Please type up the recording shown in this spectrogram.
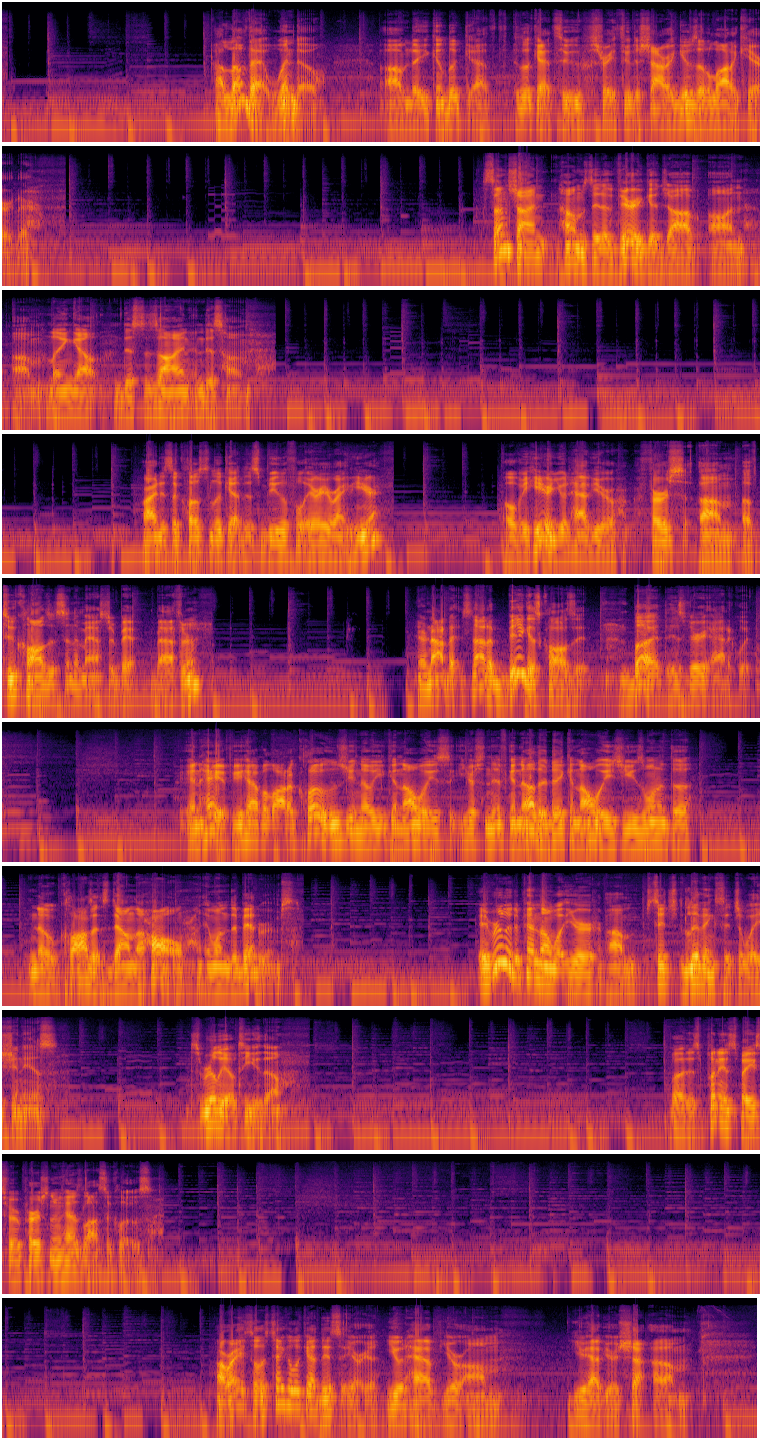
I love that window um, that you can look at look at to straight through the shower. It gives it a lot of character. Sunshine Homes did a very good job on um, laying out this design in this home. Alright, it's a close look at this beautiful area right here. Over here, you would have your first um, of two closets in the master ba bathroom. They're not, it's not a biggest closet, but it's very adequate. And hey, if you have a lot of clothes, you know, you can always, your significant other, they can always use one of the, you know, closets down the hall in one of the bedrooms. It really depends on what your um, living situation is. It's really up to you though. But there's plenty of space for a person who has lots of clothes. All right, so let's take a look at this area. You would have your um, you have your um,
